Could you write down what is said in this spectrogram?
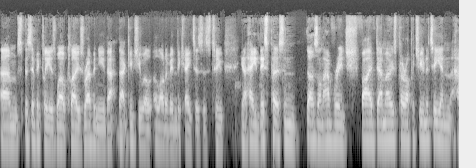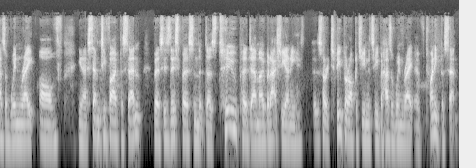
um, specifically as well, closed revenue, that that gives you a, a, lot of indicators as to, you know, hey, this person does on average five demos per opportunity and has a win rate of, you know, seventy five percent versus this person that does two per demo, but actually only sorry two per opportunity, but has a win rate of twenty percent.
